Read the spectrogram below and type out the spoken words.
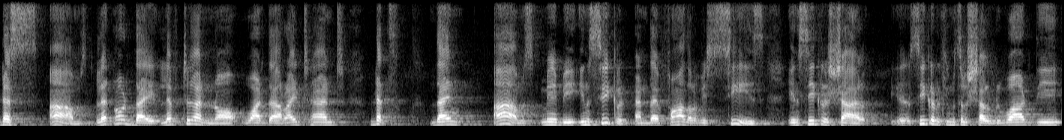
dost alms let not thy left hand know what thy right hand doth. Thine alms may be in secret, and thy Father which sees in secret shall uh, secret himself shall reward thee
